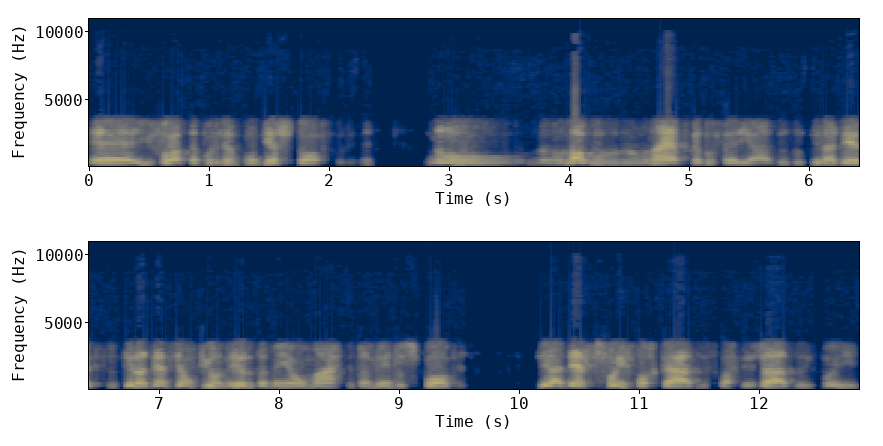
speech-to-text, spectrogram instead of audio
É, e vota, por exemplo, com Dias Toffoli. Né? No, logo na época do feriado do Tiradentes, o Tiradentes é um pioneiro também, é um mártir também dos pobres. Tiradentes foi enforcado, esquartejado e foi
